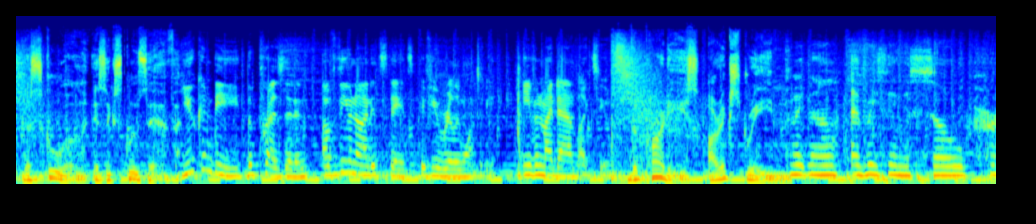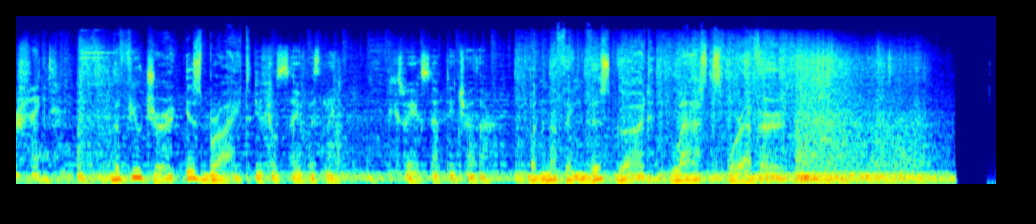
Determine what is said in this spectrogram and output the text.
The school is exclusive. You can be the president of the United States if you really want to be. Even my dad likes you. The parties are extreme. Right now, everything is so perfect. The future is bright, You feel safe with me because we accept each other. but nothing this good lasts forever.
